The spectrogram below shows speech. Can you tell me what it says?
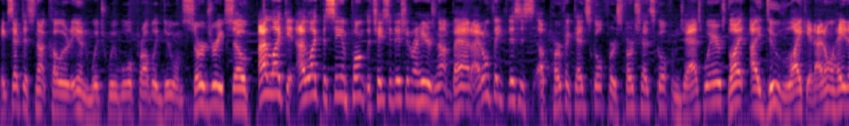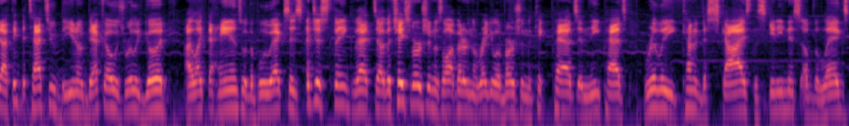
except it's not colored in, which we will probably do on surgery. So I like it. I like the CM Punk. The Chase Edition right here is not bad. I don't think this is a perfect head sculpt for his first head sculpt from Jazwares, but I do like it. I don't hate it. I think the tattoo, you know, deco is really good. I like the hands with the blue X's. I just think that uh, the Chase version is a lot better than the regular version. The kick pads and knee pads really kind of disguise the skinniness of the legs,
